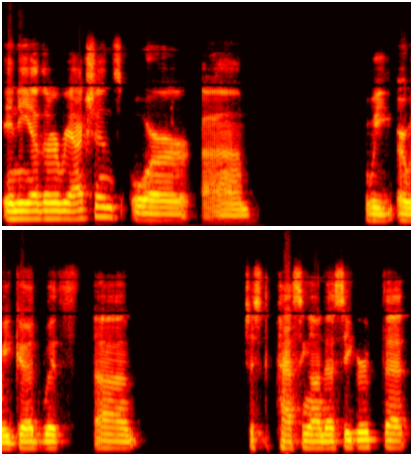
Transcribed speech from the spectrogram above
any other reactions, or um, we are we good with um, just passing on to SE Group that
